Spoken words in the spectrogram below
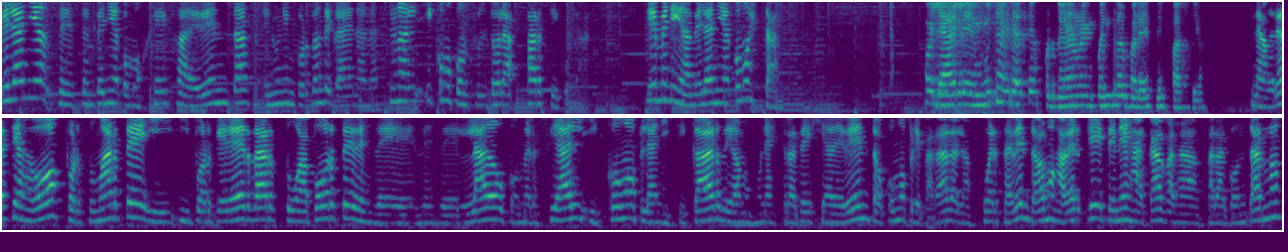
Melania se desempeña como jefa de ventas en una importante cadena nacional y como consultora particular. Bienvenida, Melania, ¿cómo estás? Hola, Ale, muchas gracias por tenerme en cuenta para este espacio. No, gracias a vos por sumarte y, por querer dar tu aporte desde, desde, el lado comercial y cómo planificar, digamos, una estrategia de venta o cómo preparar a la fuerza de venta. Vamos a ver qué tenés acá para, para contarnos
